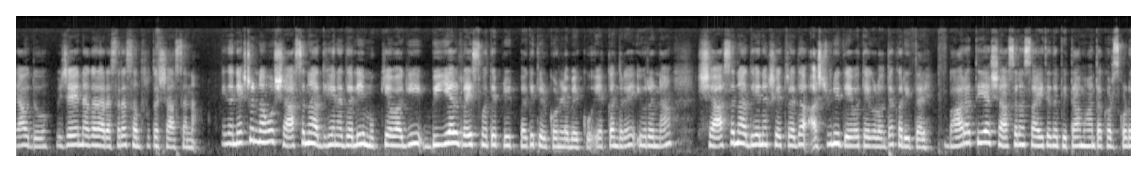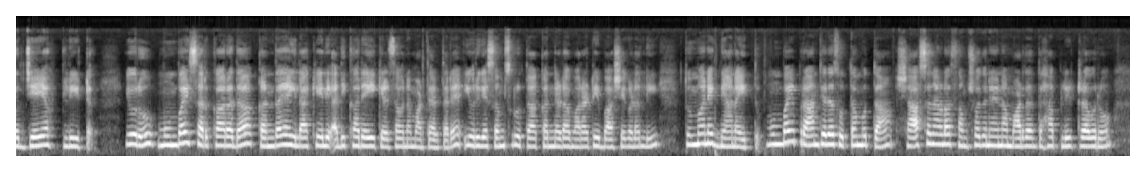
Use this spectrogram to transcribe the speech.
ಯಾವುದು? ವಿಜಯನಗರ ಅರಸರ ಸಂಸ್ಕೃತ ಶಾಸನ. ಇನ್ನು ನೆಕ್ಸ್ಟ್ ನಾವು ಶಾಸನ ಅಧ್ಯಯನದಲ್ಲಿ ಮುಖ್ಯವಾಗಿ ಬಿ ಎಲ್ ರೈಸ್ ಮತ್ತು ಪ್ಲೀಟ್ ಬಗ್ಗೆ ತಿಳ್ಕೊಳ್ಳಬೇಕು. ಯಾಕಂದರೆ ಇವರನ್ನು ಶಾಸನ ಅಧ್ಯಯನ ಕ್ಷೇತ್ರದ ಅಶ್ವಿನಿ ದೇವತೆಗಳು ಅಂತ ಕರೀತಾರೆ. ಭಾರತೀಯ ಶಾಸನ ಸಾಹಿತ್ಯದ ಪಿತಾಮಹ ಅಂತ ಕರೆಸ್ಕೊಡೋ ಜೆ ಎಫ್ ಪ್ಲೀಟ್. ಇವರು ಮುಂಬೈ ಸರ್ಕಾರದ ಕಂದಾಯ ಇಲಾಖೆಯಲ್ಲಿ ಅಧಿಕಾರಿಯಾಗಿ ಕೆಲಸವನ್ನು ಮಾಡ್ತಾ ಇರ್ತಾರೆ. ಇವರಿಗೆ ಸಂಸ್ಕೃತ, ಕನ್ನಡ, ಮರಾಠಿ ಭಾಷೆಗಳಲ್ಲಿ ತುಂಬಾ ಜ್ಞಾನ ಇತ್ತು. ಮುಂಬೈ ಪ್ರಾಂತ್ಯದ ಸುತ್ತಮುತ್ತ ಶಾಸನಗಳ ಸಂಶೋಧನೆಯನ್ನು ಮಾಡಿದಂತಹ ಪ್ಲೀಟ್ರವರು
